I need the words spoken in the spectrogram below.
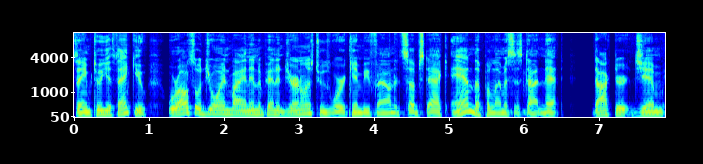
Same to you. Thank you. We're also joined by an independent journalist whose work can be found at Substack and thepolemicist.net, Dr. Jim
